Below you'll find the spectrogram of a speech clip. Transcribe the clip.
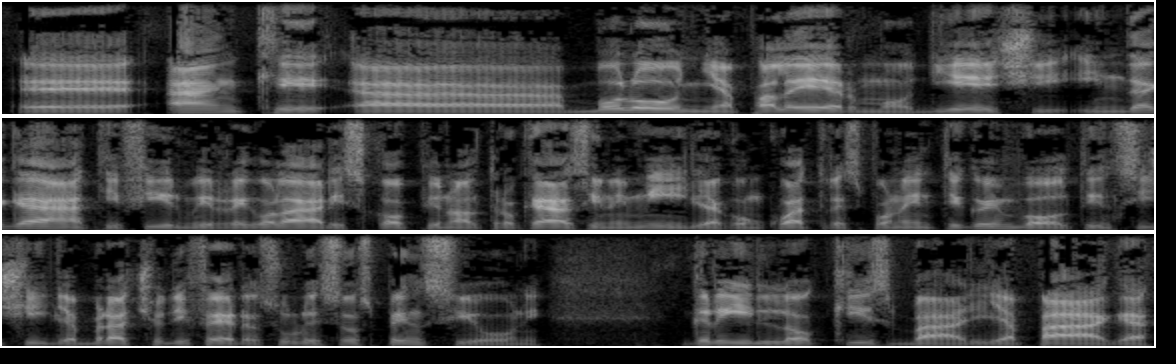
Eh, anche a Bologna, Palermo, 10 indagati, firme irregolari, scoppia un altro caso in Emilia con quattro esponenti coinvolti, in Sicilia braccio di ferro sulle sospensioni, Grillo, chi sbaglia paga.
